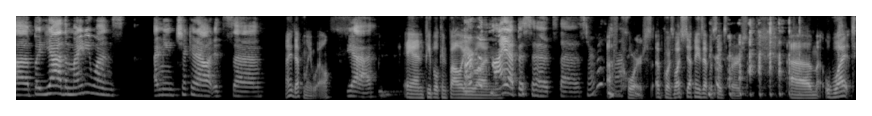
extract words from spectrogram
uh, but yeah, the mighty ones. I mean, check it out. It's uh, I definitely will. yeah. And people can follow Start you on. my episodes, though. Start with Of mine. course, of course. Watch Stephanie's episodes first. Um, what?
